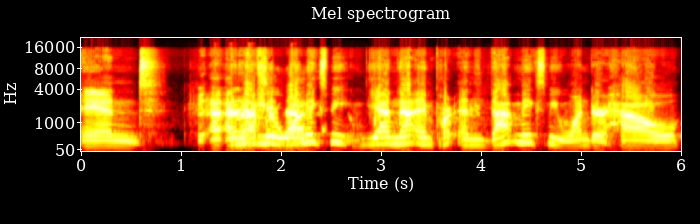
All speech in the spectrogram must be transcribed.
and I, am not sure that makes me yeah, and that and part and that makes me wonder how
